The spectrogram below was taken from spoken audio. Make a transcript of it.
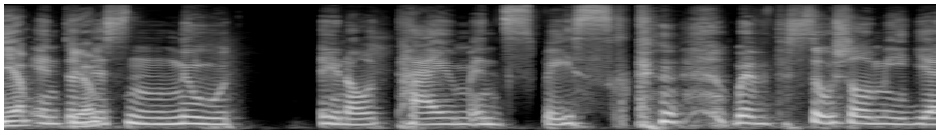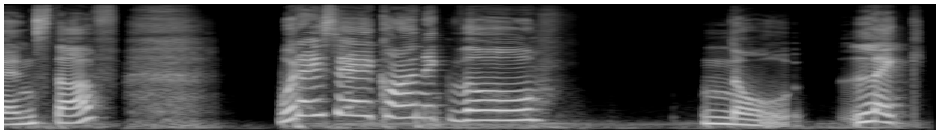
Yep. into yep. this new, you know, time and space with social media and stuff. Would I say iconic though? No. Like,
